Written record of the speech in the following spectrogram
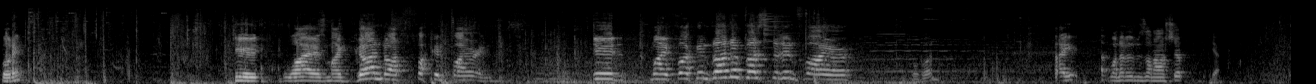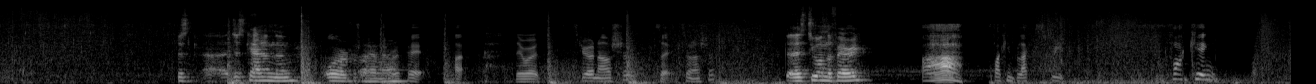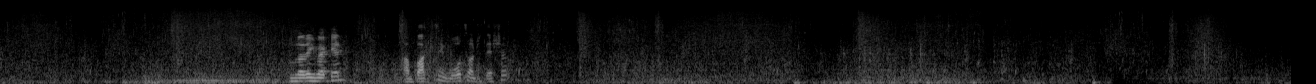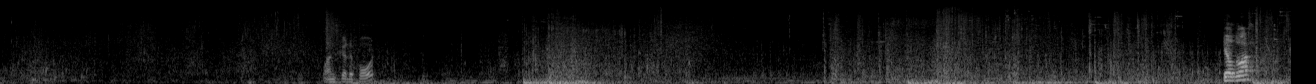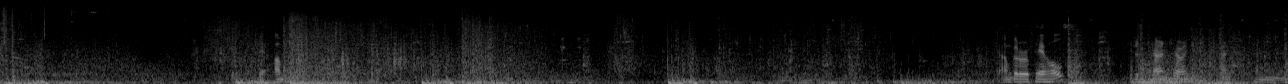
Loading. Dude, why is my gun not fucking firing? Dude, my fucking blunderbuss didn't fire! Hold on. I, one of them is on our ship. Yeah. Just, uh, just cannon them. Or, I don't know. Repair. Uh, there were three on our ship. Sorry, two on our ship. There's two on the ferry. Ah! Fucking black screen. Fucking. I'm letting back in. I'm bucketing water onto their ship. One's got a board. Killed one. Yeah, I'm. I'm gonna repair holes. Just turn, turn, turn, turn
